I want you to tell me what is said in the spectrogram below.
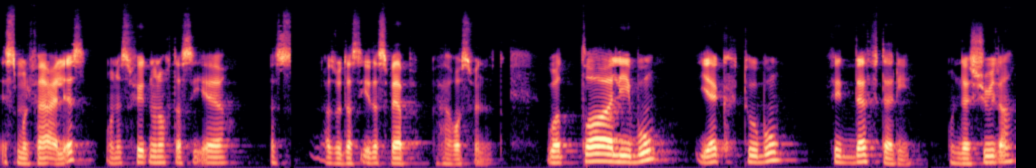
Ismul Fa'il ist und es fehlt nur noch, dass ihr es, also dass ihr das Verb herausfindet. وَالطَّالِبُ يَكْتُبُ فِي الدَّفْتَرِ Und der Schüler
